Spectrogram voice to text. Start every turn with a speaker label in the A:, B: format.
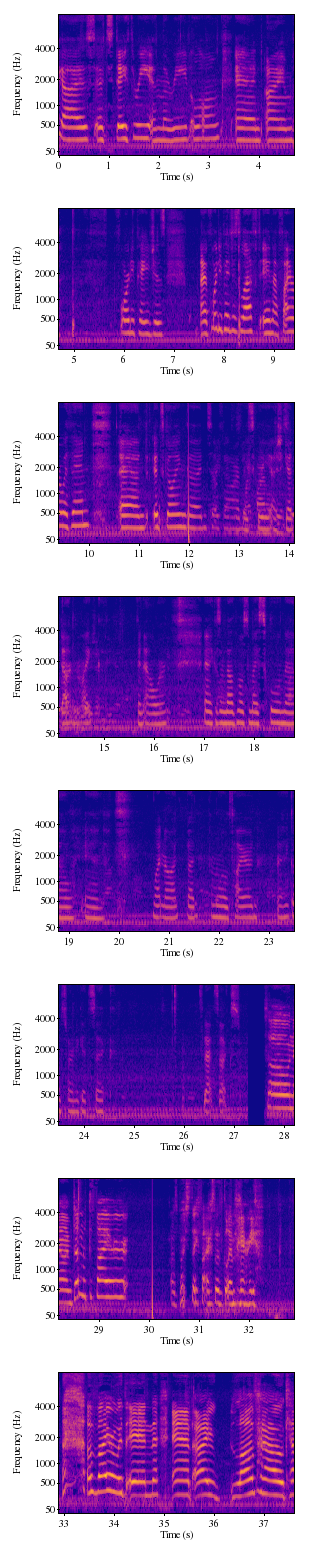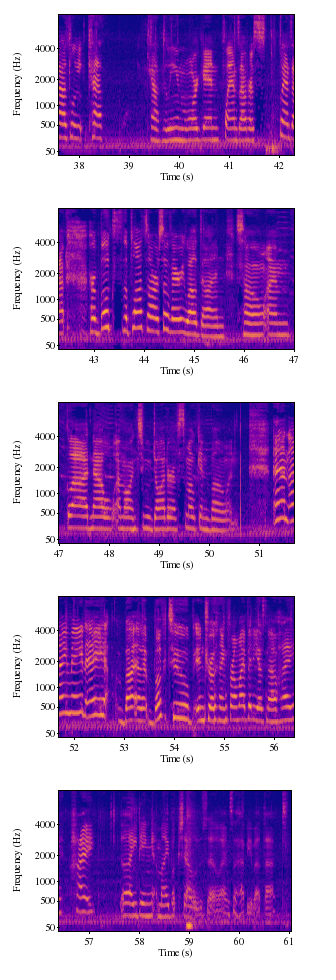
A: Hey guys, it's day three in the read along, and I'm 40 pages. I have 40 pages left in A Fire Within, and it's going good so far. Basically, I should get done in like an hour, and because I'm done with most of my school now and whatnot, but I'm a little tired. I think I'm starting to get sick. So that sucks. So now I'm done with the fire. I was about to say Fires of Gleannmara. a fire within, and I love how Kath, Kath, Kathleen Morgan plans out her plans out her books. The plots are so very well done. So I'm glad now I'm on to Daughter of Smoke and Bone. And I made a booktube intro thing for all my videos now. Hi, hi lighting my bookshelves, so I'm so happy about that.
